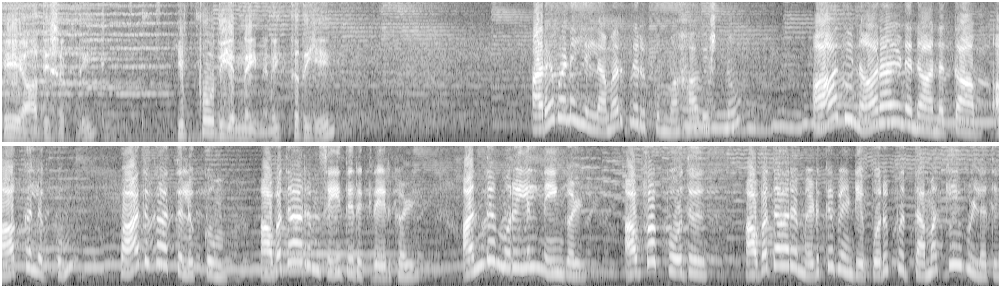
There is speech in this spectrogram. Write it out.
ஹே ஆதிசக்தி இப்போது என்னை நினைத்தது ஏன்? அரவணையில் அமர்ந்திருக்கும் மகாவிஷ்ணு ஆதி நாராயணனான தாம் ஆக்கலுக்கும் பாதுகாத்தலுக்கும் அவதாரம் செய்திருக்கிறீர்கள். அந்த முறையில் நீங்கள் அவ்வப்போது அவதாரம் எடுக்க வேண்டிய பொறுப்பு தமக்கே உள்ளது.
